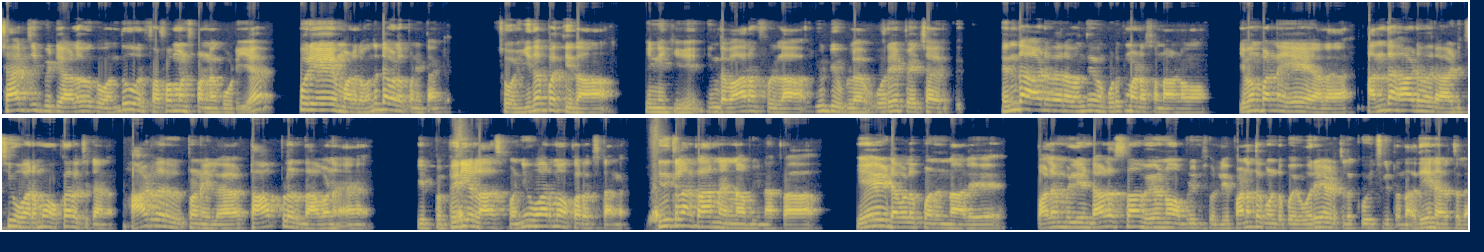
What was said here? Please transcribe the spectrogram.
சாட் ஜிபிடி அளவுக்கு வந்து ஒரு பெர்ஃபார்மன்ஸ் பண்ணக்கூடிய ஒரு ஏஐ மாடலை வந்து டெவலப் பண்ணிட்டாங்க. ஸோ இதை பற்றி தான் இன்னைக்கு இந்த வாரம் ஃபுல்லாக யூடியூப்ல ஒரே பேச்சாக இருக்குது எந்த ஹார்ட்வேரை வந்து இவன் கொடுக்க மாட்டேன் சொன்னானோ இவன் பண்ண ஏஐயால அந்த ஹார்ட்வேரை அடிச்சு ஓரமா உட்கார வச்சுட்டாங்க. ஹார்ட்வேர் விற்பனையில டாப்ல இருந்த அவனை இப்ப பெரிய லாஸ் பண்ணி ஓரமா உட்கார வச்சுட்டாங்க. இதுக்கெல்லாம் காரணம் என்ன அப்படின்னாக்கா ஏஐ டெவலப் பண்ணுனாலே பல மில்லியன் டாலர்ஸ் தான் வேணும் அப்படின்னு சொல்லி பணத்தை கொண்டு போய் ஒரே இடத்துல குவிச்சுக்கிட்டு இருந்த அதே நேரத்துல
